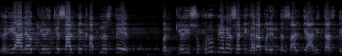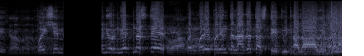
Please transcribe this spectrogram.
घरी आल्यावर केळीचे सालटे खात नसते पण केळी सुखरूप येण्यासाठी घरापर्यंत सालटे आणीत असते. पैसे नेत नसते पण मरेपर्यंत लागत असते विठाला विठाला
